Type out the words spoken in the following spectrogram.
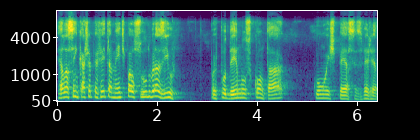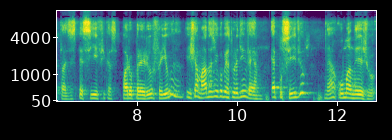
ela se encaixa perfeitamente para o sul do Brasil, pois podemos contar com espécies vegetais específicas para o período frio né, e chamadas de cobertura de inverno. É possível né, o manejo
